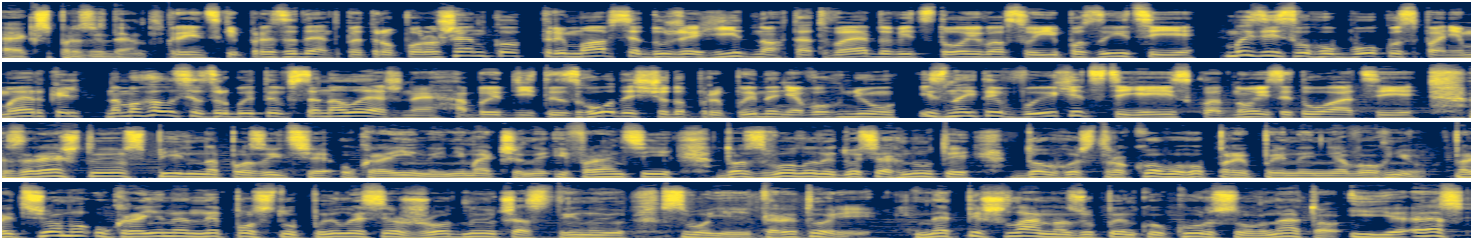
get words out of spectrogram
екс-президент. Український президент Петро Порошенко тримався дуже гідно та твердо відстоював свої позиції. Ми зі свого боку з пані Меркель намагалися зробити все належне, аби дійти згоди щодо припинення вогню і знайти вихід з цієї складної ситуації. Зрештою, спільна позиція України, Німеччини і Франції дозволили досягнути довгострокового припинення вогню. При цьому Україна не поступилася жодною частиною своєї території, не пішла на зупинку курсу в НАТО і ЄС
